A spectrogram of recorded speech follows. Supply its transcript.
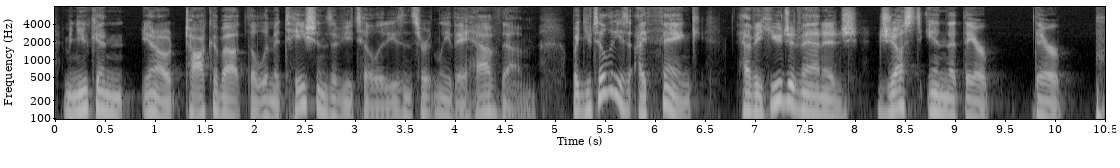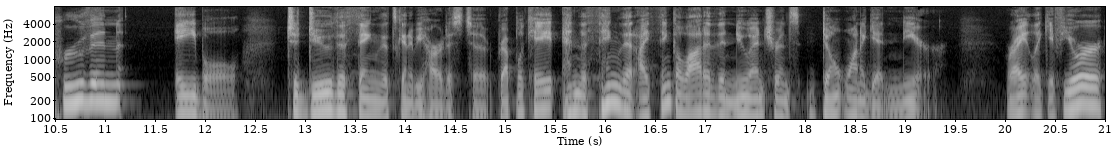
I mean, you can, you know, talk about the limitations of utilities, and certainly they have them. But utilities, I think, have a huge advantage just in that they are they're proven able to do the thing that's going to be hardest to replicate and the thing that I think a lot of the new entrants don't want to get near. Right? Like if you're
